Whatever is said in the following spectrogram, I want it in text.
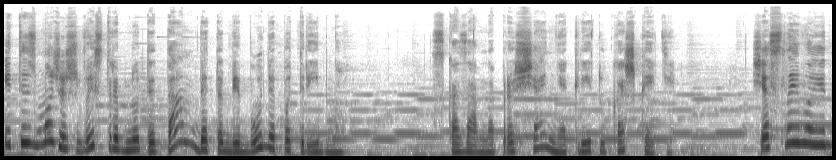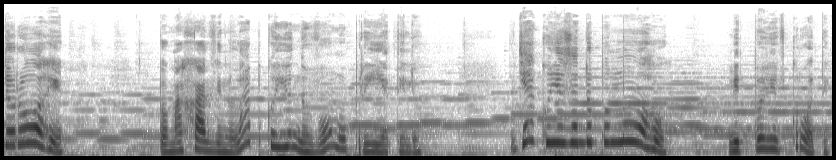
і ти зможеш вистрибнути там, де тобі буде потрібно, сказав на прощання кріт у кашкеті. Щасливої дороги! помахав він лапкою новому приятелю. Дякую за допомогу, відповів кротик.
